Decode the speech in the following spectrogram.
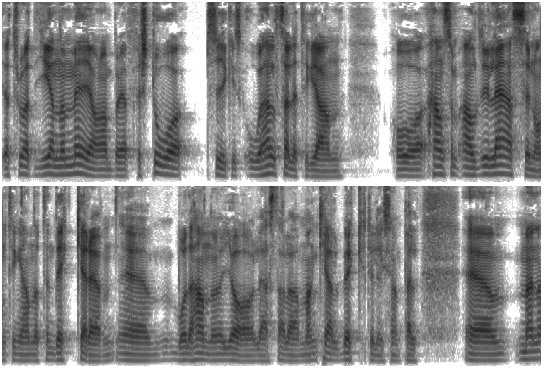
jag tror att genom mig har han börjat förstå psykisk ohälsa lite grann. Och han som aldrig läser någonting annat än deckare, eh, både han och jag har läst alla Mankell-böcker till exempel. Eh, men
